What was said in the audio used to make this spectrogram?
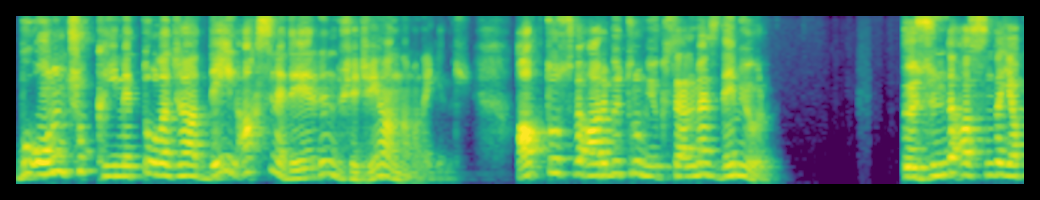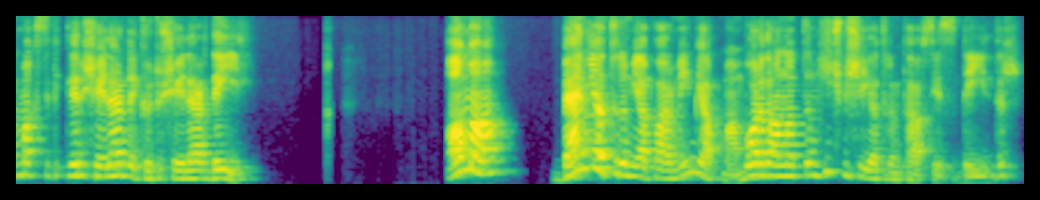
bu onun çok kıymetli olacağı değil aksine değerinin düşeceği anlamına gelir. Aptos ve Arbitrum yükselmez demiyorum. Özünde aslında yapmak istedikleri şeyler de kötü şeyler değil. Ama ben yatırım yapar mıyım? Yapmam. Bu arada anlattığım hiçbir şey yatırım tavsiyesi değildir.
